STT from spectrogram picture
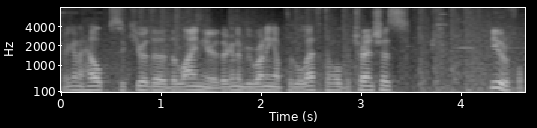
they're gonna help secure the, the line here. They're gonna be running up to the left to hold the trenches. Beautiful.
